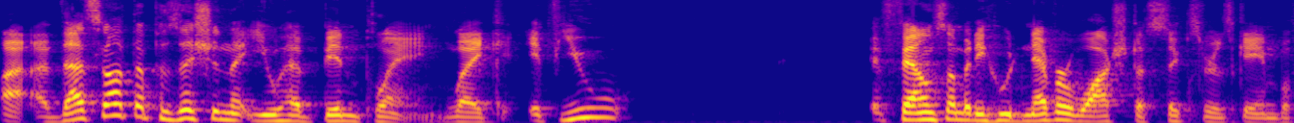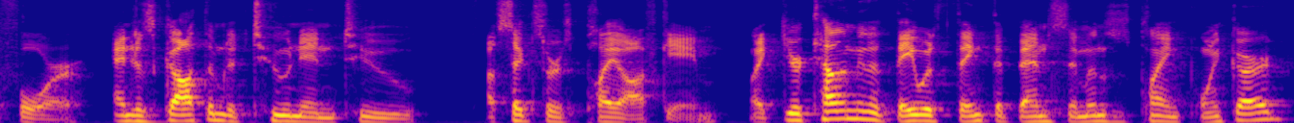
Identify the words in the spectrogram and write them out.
uh, that's not the position that you have been playing. Like if you found somebody who'd never watched a Sixers game before and just got them to tune into a Sixers playoff game, like you're telling me that they would think that Ben Simmons was playing point guard?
